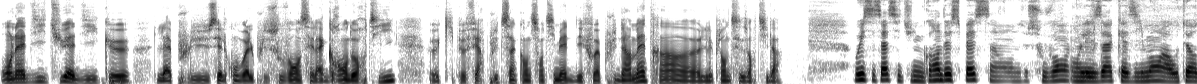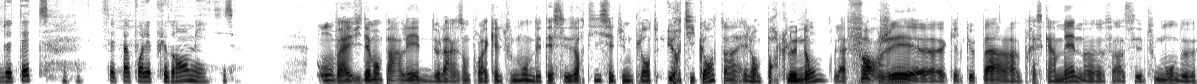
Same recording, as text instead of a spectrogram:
On a dit, tu as dit que la plus, celle qu'on voit le plus souvent, c'est la grande ortie, euh, qui peut faire plus de 50 cm, des fois plus d'un mètre, hein, euh, les plantes de ces orties-là. Oui, c'est ça, c'est une grande espèce. Hein. Souvent, on les a quasiment à hauteur de tête. Peut-être pas pour les plus grands, mais c'est ça. On va évidemment parler de la raison pour laquelle tout le monde déteste les orties. C'est une plante urticante, hein. elle en porte le nom. La forger, euh, quelque part, presque un même. Enfin, c'est tout le monde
